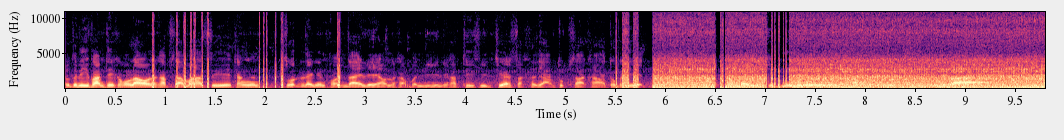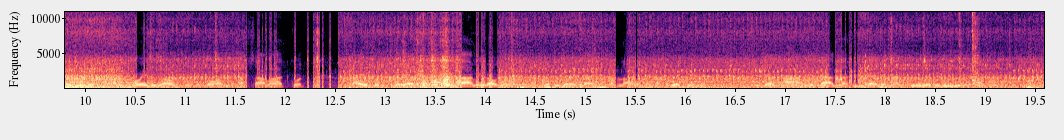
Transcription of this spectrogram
ลอตเตอรี่ฟาร์มเทคของเรานะครับสามารถซื้อทั้งเงินสดและเงินผ่อนได้แล้วนะครับ วันนี้นะครับที่สินเชื่อสักสยามทุกสาขาทั่วประเทศในคลิปนี้นะครับเห็นว่าเป็นประโยชน์เข้าไปพี่น้องเกษตรกรนะครับสามารถกดไลค์กดแชร์กดติดตามให้เราหน่อยนะครับเพื่อเป็นกำลังใจให้กับเรานะครับเพื่อเป็นแนวทางในการตัดสินใจในการซื้อลอตเตอรี่นะครับ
